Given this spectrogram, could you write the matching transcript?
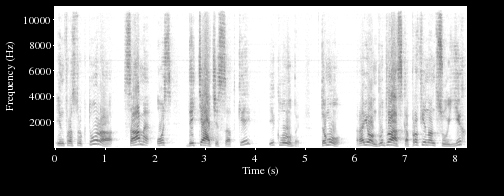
інфраструктура саме ось дитячі садки і клуби. Тому район, будь ласка, профінансуй їх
